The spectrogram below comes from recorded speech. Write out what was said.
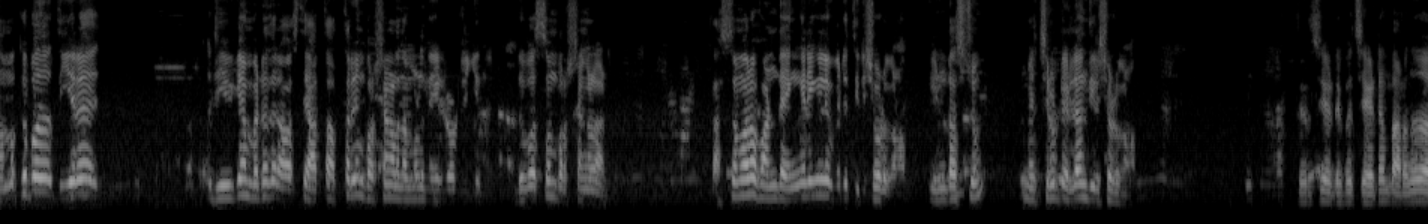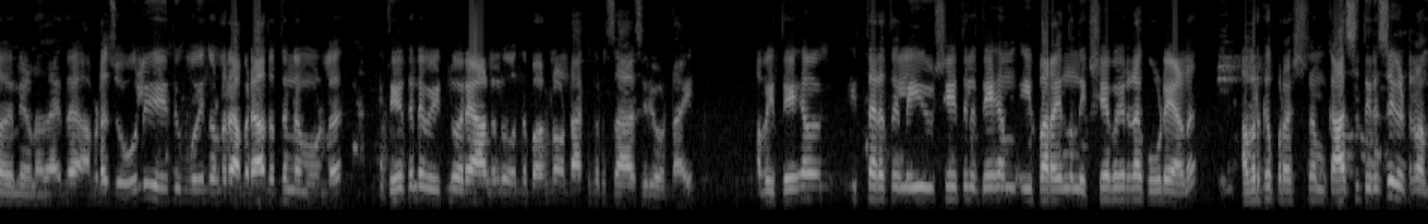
നമുക്കിപ്പോൾ തീരെ ജീവിക്കാൻ പറ്റാത്ത പറ്റാത്തൊരവസ്ഥ. അത് അത്രയും പ്രശ്നങ്ങൾ നമ്മൾ നേരിട്ടുകൊണ്ടിരിക്കുന്നത് ദിവസം പ്രശ്നങ്ങളാണ്. കസ്റ്റമറെ ഫണ്ട് എങ്ങനെയെങ്കിലും ഇവർ തിരിച്ചു കൊടുക്കണം. ഇൻട്രസ്റ്റും മെച്ചൂരിറ്റി എല്ലാം തിരിച്ചു കൊടുക്കണം. തീർച്ചയായിട്ടും. ഇപ്പൊ ചേട്ടൻ പറഞ്ഞത് തന്നെയാണ് അതായത് അവിടെ ജോലി ചെയ്തു പോയി എന്നുള്ളൊരു അപരാധത്തിന്റെ മുകളിൽ ഇദ്ദേഹത്തിന്റെ വീട്ടിൽ ഒരാളിൽ വന്ന് ബഹളം ഉണ്ടാക്കുന്ന ഒരു സാഹചര്യം ഉണ്ടായി. അപ്പൊ ഇദ്ദേഹം ഇത്തരത്തിൽ ഈ വിഷയത്തിൽ ഇദ്ദേഹം ഈ പറയുന്ന നിക്ഷേപകരുടെ കൂടെയാണ്. അവർക്ക് പ്രശ്നം കാശ് തിരിച്ചു കിട്ടണം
